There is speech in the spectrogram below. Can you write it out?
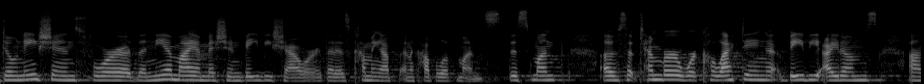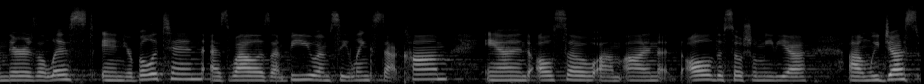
donations for the Nehemiah Mission baby shower that is coming up in a couple of months. This month of September, we're collecting baby items. Um, there is a list in your bulletin as well as on bumclinks.com and also um, on all of the social media. Um, we just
